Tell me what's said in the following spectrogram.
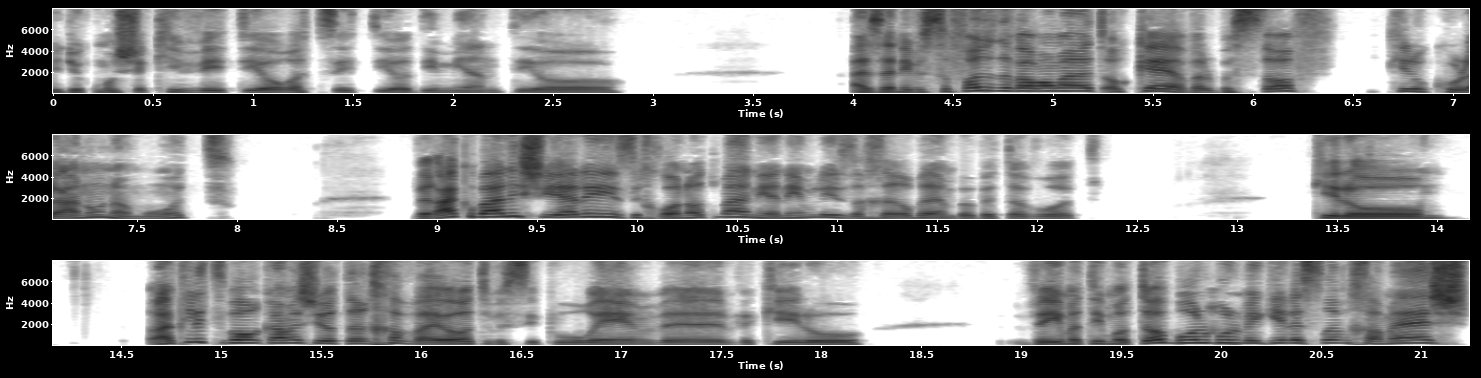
בדיוק כמו שקיוויתי, או רציתי, או דמיינתי, או... אז אני בסופו של דבר אומרת, אוקיי, אבל בסוף, כאילו, כולנו נמות, ורק בא לי שיהיה לי זיכרונות מעניינים להיזכר בהם בבית אבות. כאילו, רק לצבור כמה שיותר חוויות וסיפורים, ו- וכאילו, ואם את עם אותו בולבול מגיל 25,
